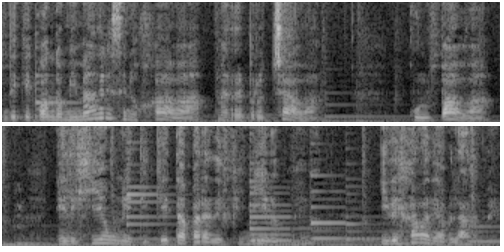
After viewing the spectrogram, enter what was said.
de que cuando mi madre se enojaba, me reprochaba, culpaba, elegía una etiqueta para definirme y dejaba de hablarme.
